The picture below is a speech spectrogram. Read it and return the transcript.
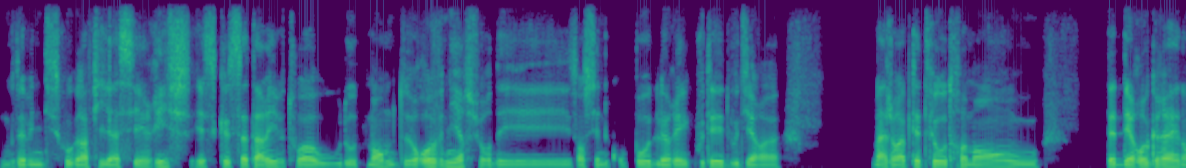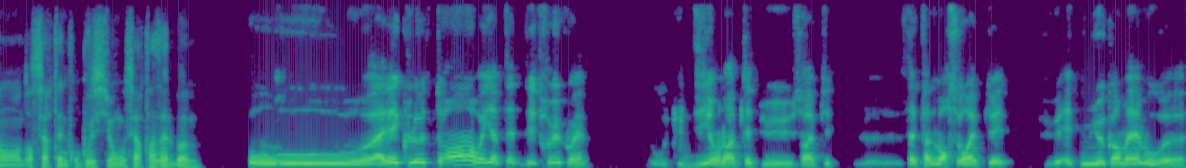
vous avez une discographie assez riche. Est-ce que ça t'arrive, toi ou d'autres membres, de revenir sur des anciennes compos, de les réécouter, de vous dire, euh, bah, j'aurais peut-être fait autrement, ou peut-être des regrets dans, certaines compositions ou certains albums? Ou avec le temps, oui, il y a peut-être des trucs, ouais, où tu te dis, on aurait peut-être pu, cette fin de morceau aurait peut-être pu être mieux quand même, ou, euh,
